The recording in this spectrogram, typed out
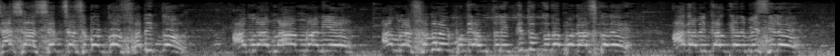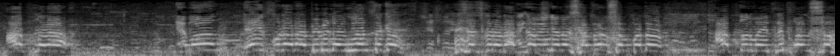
চাষা স্বেচ্ছাসেবক দল, শ্রমিক দল, আমরা নাম না নিয়ে আমরা সকলের প্রতি আন্তরিক কৃতজ্ঞতা প্রকাশ করে আগামীকালকের মিছিলে আপনারা এবং এই পুনরা বিভিন্ন ইউনিয়ন থেকে, বিশেষ করে রাজগাঁও ইউনিয়নের সাধারণ সম্পাদক আব্দুল মহিদ রিপন সহ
